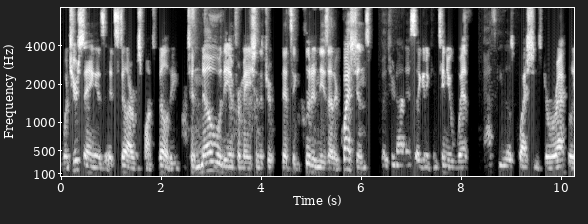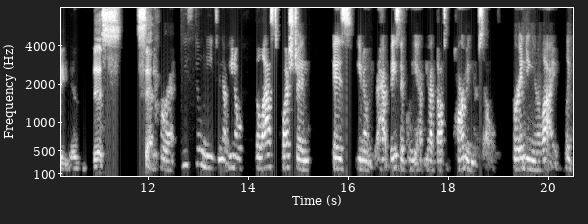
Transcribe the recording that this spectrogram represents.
what you're saying is it's still our responsibility to know the information that that's included in these other questions, but you're not necessarily going to continue with asking those questions directly in this setting. Correct. We still need to know. You know, the last question is, you know, basically have you had thoughts of harming yourself or ending your life? Like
